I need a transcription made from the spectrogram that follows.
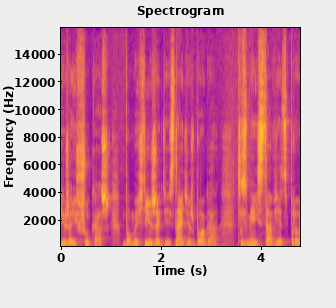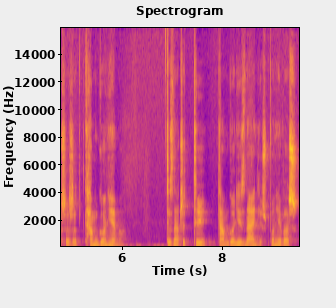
jeżeli szukasz, bo myślisz, że gdzieś znajdziesz Boga, to z miejsca wiedz proszę, że tam go nie ma. To znaczy, ty tam go nie znajdziesz, ponieważ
